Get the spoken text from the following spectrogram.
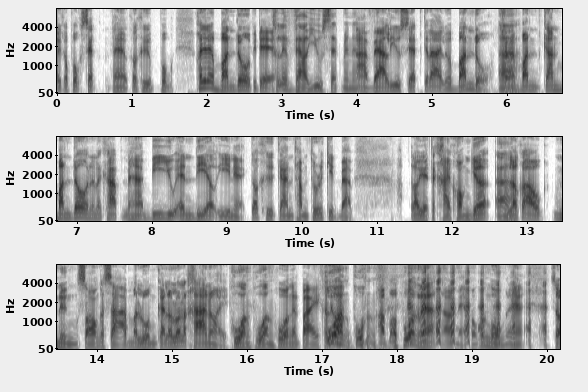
ยก็พวกเซตนะฮะก็คือพวกเขาจะเรียก bundle พี่เต้เขาเรียก value set ไหมนะอ่า value set ก็ได้หรือ bundle ใช่ไหมอ่าบันการ bundle เนี่ยนะครับนะฮะ B U N D L E เนี่ยก็คือการทำธุรกิจแบบ เราอยากจะขายของเยอะอ่า แล้วก็เอา1 2กับ3มารวมกันแล้วลดราคาหน่อย พวงพวง พวงกันไปเขาพ่เรียกวว่างพ่วง เอาเอาพ่วงแล้วอ่าแหมผมก็งงนะฮะ so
